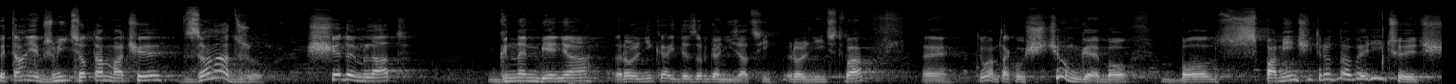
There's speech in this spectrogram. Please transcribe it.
Pytanie brzmi, co tam macie w zanadrzu? Siedem lat gnębienia rolnika i dezorganizacji rolnictwa. E, Tu mam taką ściągę, bo, bo z pamięci trudno wyliczyć.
